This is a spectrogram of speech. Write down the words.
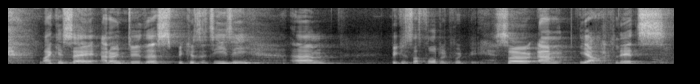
like I say, I don't do this because it's easy, um, because I thought it would be. So um, yeah, let's,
